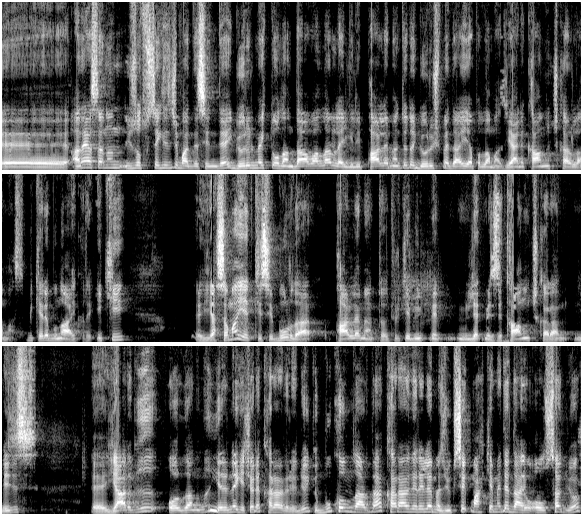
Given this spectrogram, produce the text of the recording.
e, anayasanın 138. maddesinde görülmekte olan davalarla ilgili parlamentoda görüşme dahi yapılamaz. Yani kanun çıkarılamaz. Bir kere buna aykırı. İki, e, yasama yetkisi burada parlamento, Türkiye Büyük Millet Meclisi kanun çıkaran meclis e, yargı organının yerine geçerek karar veriyor. Diyor ki bu konularda karar verilemez. Yüksek mahkemede dahi olsa diyor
